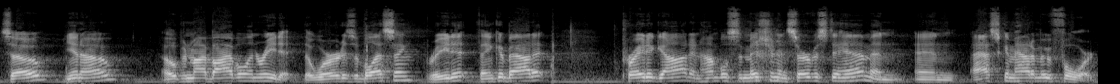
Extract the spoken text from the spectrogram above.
So, you know, open my Bible and read it. The Word is a blessing. Read it, think about it, pray to God in humble submission and service to Him, and, and ask Him how to move forward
